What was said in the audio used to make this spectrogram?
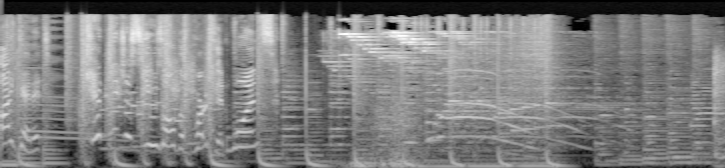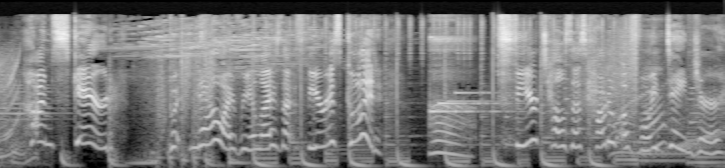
I get it. Can't we just use all the parts at once? I'm scared. But now I realize that fear is good. Fear tells us how to avoid danger.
